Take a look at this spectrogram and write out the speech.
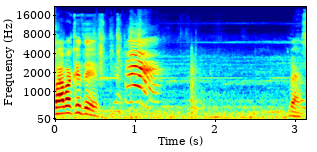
বাবাকে দে। ব্যাস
